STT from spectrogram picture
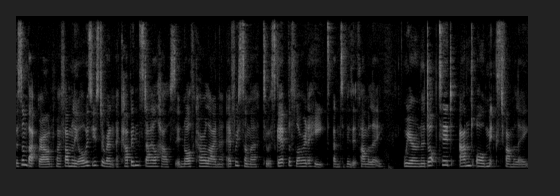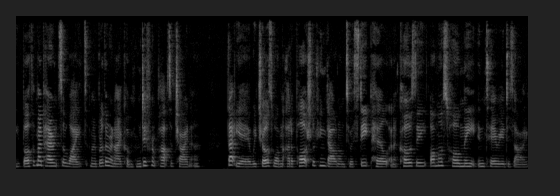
For some background, my family always used to rent a cabin style house in North Carolina every summer to escape the Florida heat and to visit family. We are an adopted and or mixed family. Both of my parents are white. My brother and I come from different parts of China. That year, we chose one that had a porch looking down onto a steep hill and a cosy, almost homely interior design.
